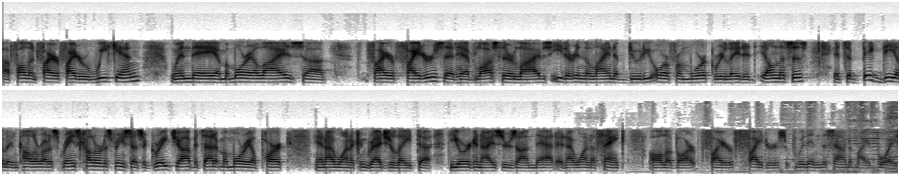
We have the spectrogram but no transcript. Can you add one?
uh, fallen firefighter weekend when they uh, memorialize uh, firefighters that have lost their lives either in the line of duty or from work related illnesses. It's a big deal in Colorado Springs. Colorado Springs does a great job. It's out at Memorial Park, and I want to congratulate uh, the organizers on that, and I want to thank all of our firefighters within the sound of my voice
